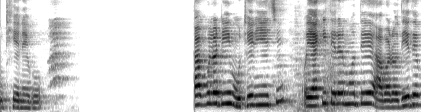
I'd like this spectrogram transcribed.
উঠিয়ে নেব। সবগুলো ডিম উঠিয়ে নিয়েছি, ওই একই তেলের মধ্যে আবারও দিয়ে দেব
